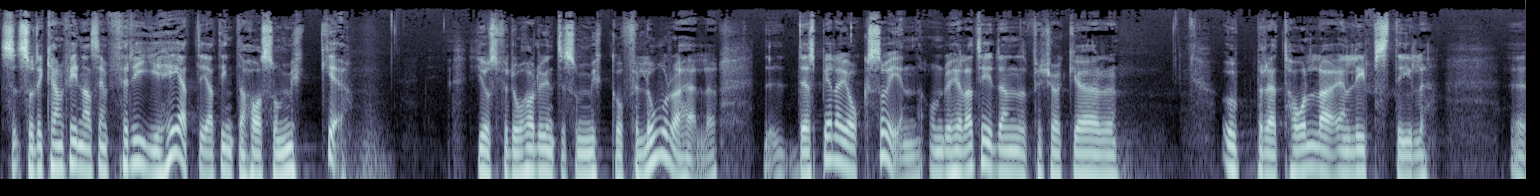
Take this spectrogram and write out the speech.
så, så det kan finnas en frihet i att inte ha så mycket. Just för då har du inte så mycket att förlora heller. Det- spelar ju också in. Om du hela tiden försöker upprätthålla en livsstil eh,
